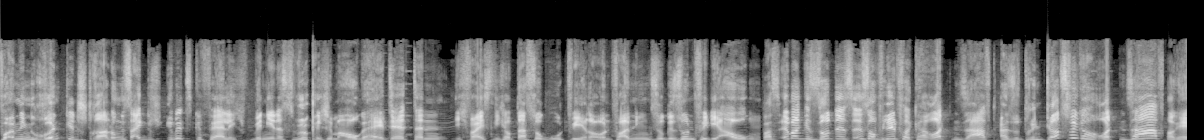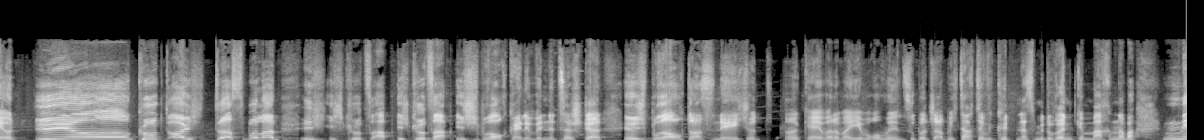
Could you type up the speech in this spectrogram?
Vor allem Röntgenstrahlung ist eigentlich übelst gefährlich. Wenn ihr das wirklich im Auge hättet, dann ich weiß nicht, ob das so gut wäre. Und vor allem so gesund für die Augen. Was immer gesund ist, ist auf jeden Fall Karottensaft. Also trinkt ganz viel Karottensaft. Okay, und ihr guckt euch das mal an. Ich, ich kürze ab, ich kürze ab. Ich brauche keine Wände zerstören. Ich brauche das nicht. Und okay, warte mal, hier brauchen wir den Superjump. Ich dachte, wir könnten das mit Röntgen machen, aber nee,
